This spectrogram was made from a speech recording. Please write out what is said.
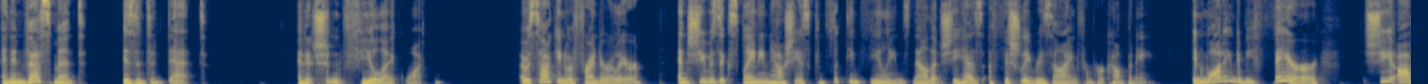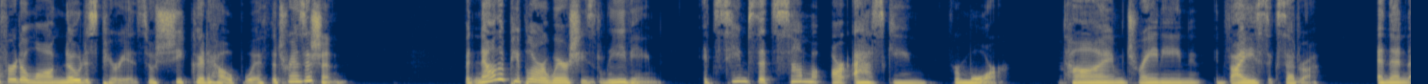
An investment isn't a debt, and it shouldn't feel like one. I was talking to a friend earlier, and she was explaining how she has conflicting feelings now that she has officially resigned from her company. In wanting to be fair, she offered a long notice period so she could help with the transition. But now that people are aware she's leaving, it seems that some are asking for more time, training, advice, etc. And then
